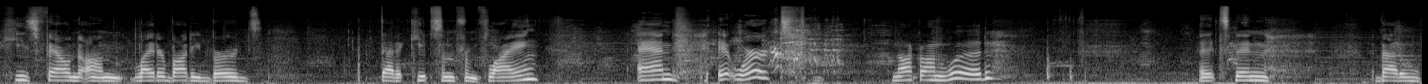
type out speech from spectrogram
he's found on lighter bodied birds that it keeps them from flying. And it worked. Knock on wood. It's been about a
